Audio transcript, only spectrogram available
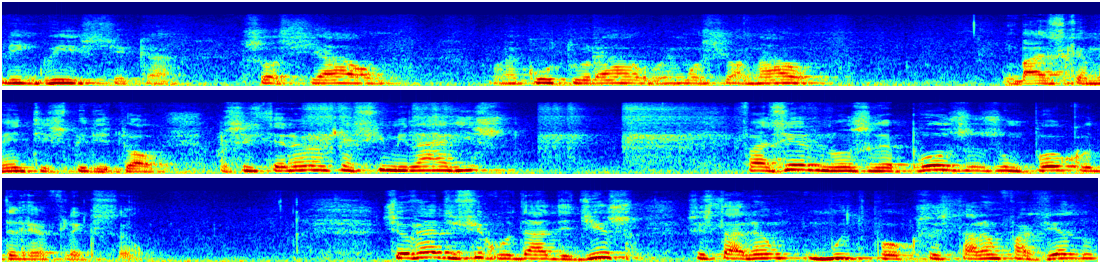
linguística social é cultural, emocional, basicamente espiritual. Vocês terão que assimilar isso, fazer nos repousos um pouco de reflexão. Se houver dificuldade disso, vocês estarão muito pouco, vocês estarão fazendo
